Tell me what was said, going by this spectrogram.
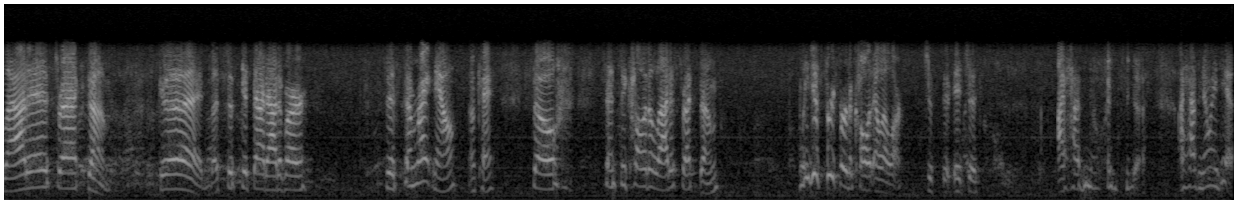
Latus rectum. Good. Let's just get that out of our system right now. Okay. So since we call it a latus rectum, we just prefer to call it LLR. Just it just I have no idea. I have no idea.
